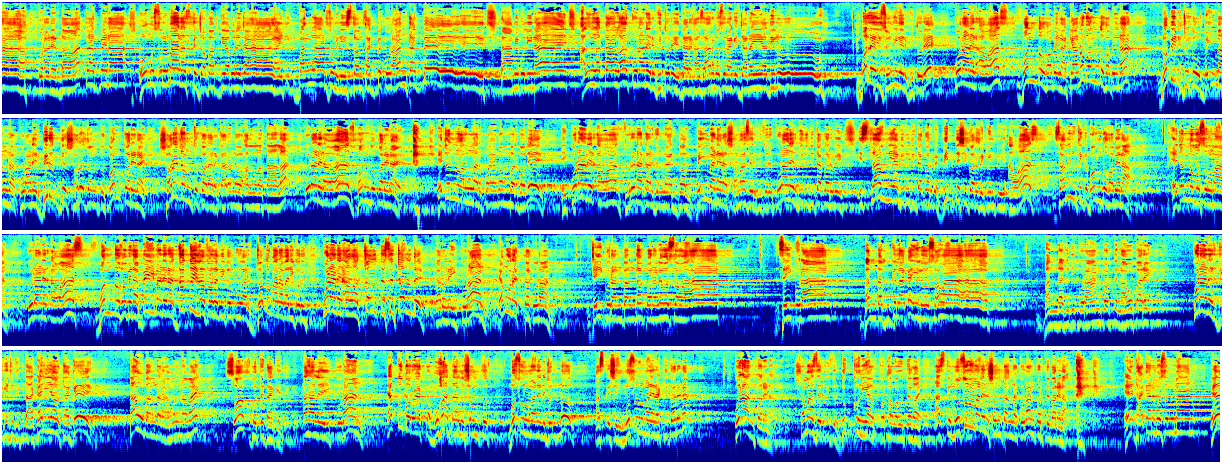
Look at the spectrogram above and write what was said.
কোরআনের দাওয়াত রাখবে না। ও মুসলমান, আজকে জবাব দিয়া বলে যায়, বাংলার জমিনে ইসলাম থাকবে, কোরআন থাকবে। তা আমি বলি নাই, আল্লাহ তাআলা কোরআনের ভিতরে দেড় হাজার বছর আগে জানাইয়া দিল। বলে জমিনের ভিতরে কোরআনের আওয়াজ বন্ধ হবে না? কেন বন্ধ হবে না? নবীর যুগেও বেঈমানরা কোরআনের বিরুদ্ধে ষড়যন্ত্র কম করে নাই। ষড়যন্ত্র করার কারণেও আল্লাহ তাআলা কোরআনের আওয়াজ বন্ধ করে নাই। এজন্য আল্লাহর পয়গম্বর বলে এই কোরআনের আওয়াজ ধরে রাখার জন্য একদল বেঈমানেরা সমাজের ভিতরে কোরআনের বিরোধিতা করবে, ইসলাম নিয়ে বিরোধিতা করবে, বিদ্বেষী করবে, কিন্তু এই আওয়াজ জামিন থেকে বন্ধ হবে না। এজন্য মুসলমান, কোরআনের আওয়াজ বন্ধ হবে না। বেঈমানেরা যতই লাফালাফি করুক আর যত বাড়াবাড়ি করুক, কোরআনের আওয়াজ চলতেছে, চলবে। কারণ এই কোরআন এমন একটা কোরআন, যেই কোরআন বান্দা পড়ালেও সওয়াব যেই কোরআন বান্দা বুকে লাগাইল সওয়াব, বান্দা যদি কোরআন পড়তে নাও পারে, কোরআনের দিকে যদি তাকাইয়াও থাকে, তাও বান্দার আমল নামায় সব হতে থাকে। তাহলে এই কোরআন এত বড় একটা মহাদামি সম্পদ মুসলমানের জন্য, আজকে সেই মুসলমানেরা কি করে না? কোরআন পড়ে না। সমাজের ভিতর দুঃখ নিয়ে কথা বলতে হয়। আজকে মুসলমানের সন্তানরা কোরআন পড়তে পারে না। এ ঢাকার মুসলমান, এ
